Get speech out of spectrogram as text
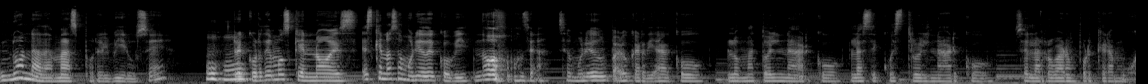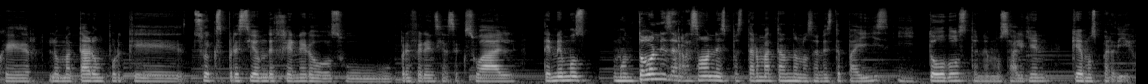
No nada más por el virus, ¿eh? Recordemos que no es, es que no se murió de COVID, no, o sea, se murió de un paro cardíaco, lo mató el narco, la secuestró el narco, se la robaron porque era mujer, lo mataron porque su expresión de género o su preferencia sexual. Tenemos montones de razones para estar matándonos en este país y todos tenemos a alguien que hemos perdido.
